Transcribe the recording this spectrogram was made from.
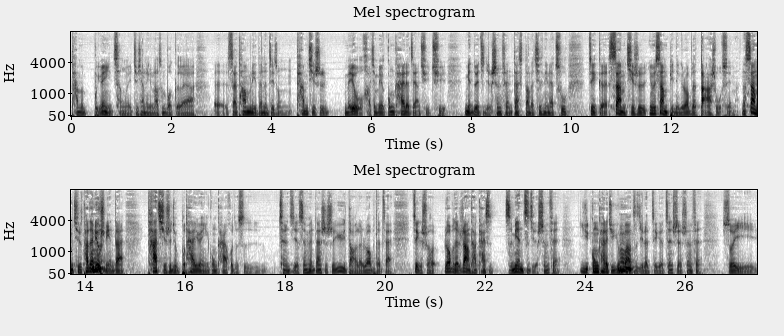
他们不愿意成为，就像那个劳森伯格呀、呃塞汤姆里等等这种，他们其实没有好像没有公开的这样去去面对自己的身份。但是到了七十年代初，这个 Sam 其实因为 Sam 比那个 Robert 大二十五岁嘛，那 Sam 其实他在六十年代，他其实就不太愿意公开或者是。承认自己的身份，但是是遇到了 Robert，在这个时候，Robert 让他开始直面自己的身份，公开的去拥抱自己的这个真实的身份，所以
